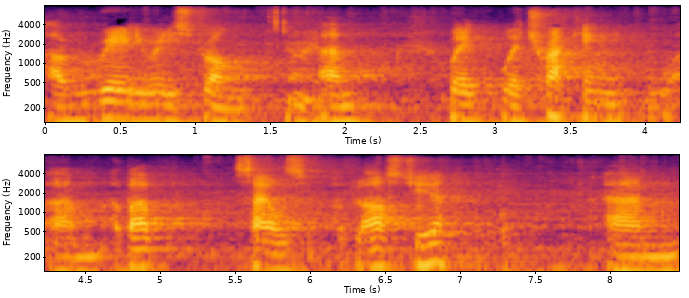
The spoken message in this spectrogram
are really, really strong. Right. Um, we're, we're tracking um, above sales of last year. Um,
